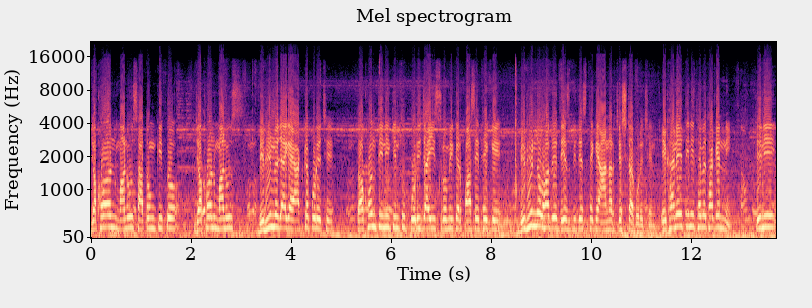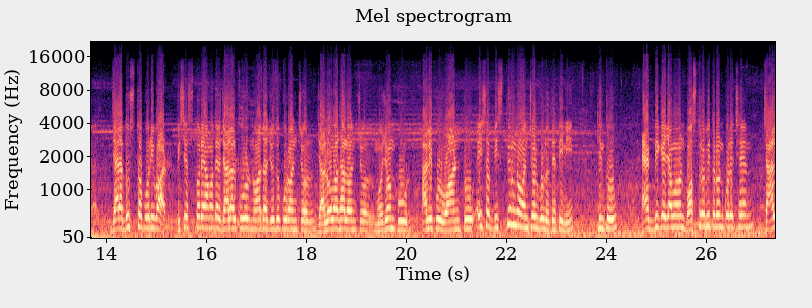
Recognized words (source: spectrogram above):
যখন মানুষ আতঙ্কিত, যখন মানুষ বিভিন্ন জায়গায় আটকে পড়েছে, তখন তিনি কিন্তু পরিযায়ী শ্রমিকের পাশে থেকে বিভিন্নভাবে দেশ বিদেশ থেকে আনার চেষ্টা করেছেন। এখানেই তিনি থেমে থাকেননি। তিনি যারা দুস্থ পরিবার, বিশেষ করে আমাদের জালালপুর, নোয়াদা, যদুপুর অঞ্চল, জালোবাধাল অঞ্চল, মজমপুর, আলিপুর ওয়ান, টু, এইসব বিস্তীর্ণ অঞ্চলগুলোতে তিনি কিন্তু একদিকে যেমন বস্ত্র বিতরণ করেছেন, চাল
